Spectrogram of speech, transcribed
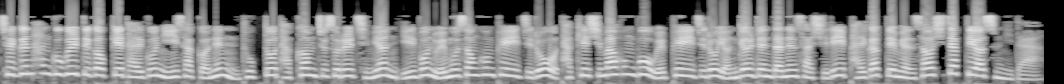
최근 한국을 뜨겁게 달군 이 사건은 독도닷컴 주소를 치면 일본 외무성 홈페이지로 다케시마 홍보 웹페이지로 연결된다는 사실이 발각되면서 시작되었습니다.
